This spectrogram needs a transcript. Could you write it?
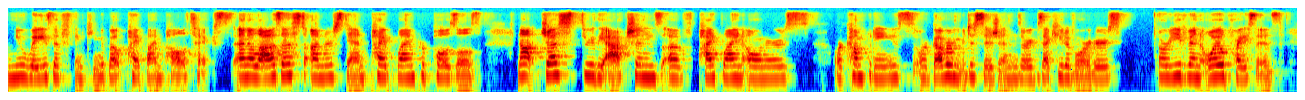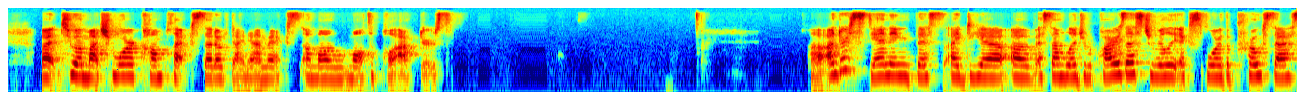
new ways of thinking about pipeline politics and allows us to understand pipeline proposals, not just through the actions of pipeline owners or companies or government decisions or executive orders or even oil prices, but to a much more complex set of dynamics among multiple actors. Uh, understanding this idea of assemblage requires us to really explore the process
